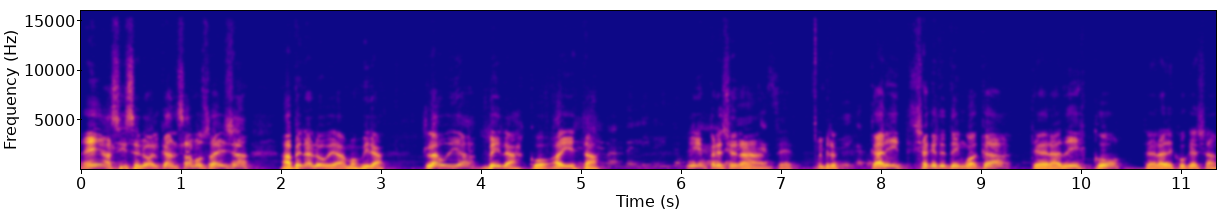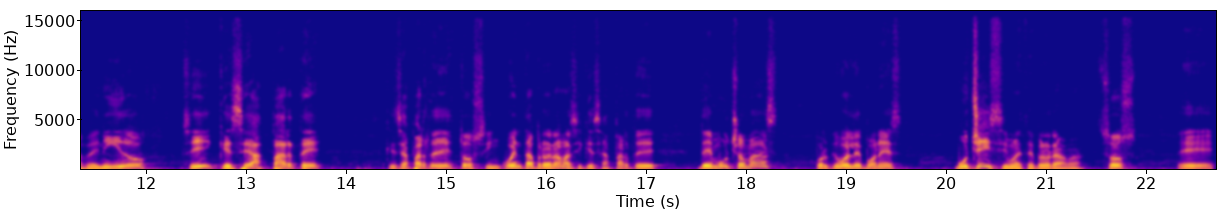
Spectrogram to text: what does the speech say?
¿eh? Así se lo alcanzamos a ella apenas lo veamos. Mira, Claudia Velasco, ahí está. Impresionante. Impre- Cari, ya que te tengo acá, te agradezco, te agradezco que hayas venido, ¿sí? Que seas parte, que seas parte de estos 50 programas y que seas parte de, de mucho más, porque vos le pones muchísimo a este programa. Sos eh,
